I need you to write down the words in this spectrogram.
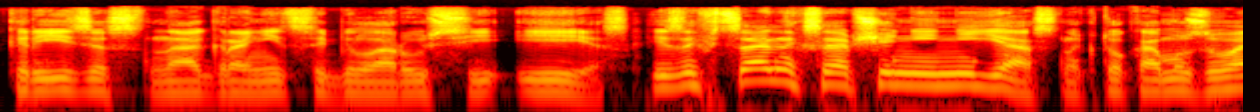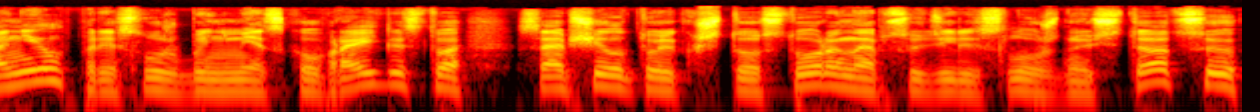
кризис на границе Беларуси и ЕС. Из официальных сообщений не ясно, кто кому звонил. Пресс-служба немецкого правительства сообщила только, что стороны обсудили сложную ситуацию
